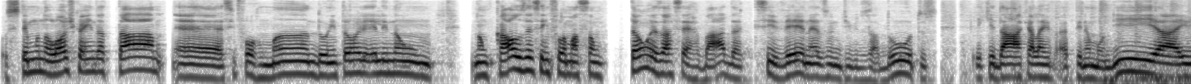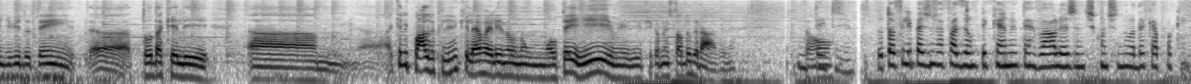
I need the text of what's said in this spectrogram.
O sistema imunológico ainda está é, se formando, então ele, ele não, não causa essa inflamação tão exacerbada que se vê né, nos indivíduos adultos e que dá aquela pneumonia e o indivíduo tem uh, todo aquele, uh, aquele quadro clínico que leva ele numa UTI e fica no estado grave, né? Então... Entendi. Doutor Felipe, a gente vai fazer um pequeno intervalo e a gente continua daqui a pouquinho.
